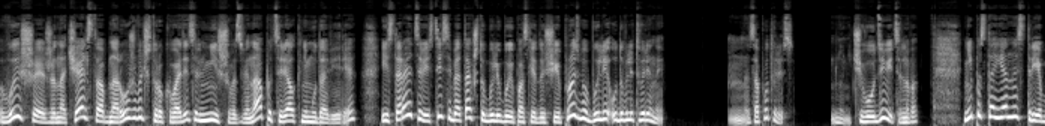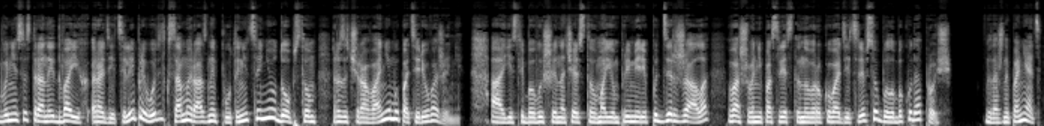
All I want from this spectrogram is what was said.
Высшее же начальство обнаруживает, что руководитель низшего звена потерял к нему доверие и старается вести себя так, чтобы любые последующие просьбы были удовлетворены. Запутались? Ну, ничего удивительного. Непостоянность требований со стороны двоих родителей приводит к самой разной путанице и неудобствам, разочарованиям и потере уважения. А если бы высшее начальство в моем примере поддержало вашего непосредственного руководителя, все было бы куда проще. Вы должны понять,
